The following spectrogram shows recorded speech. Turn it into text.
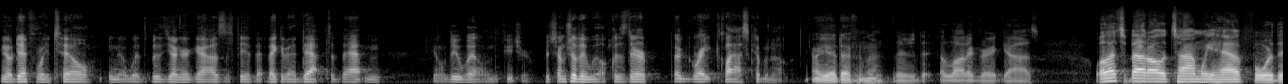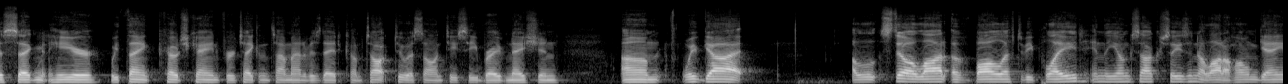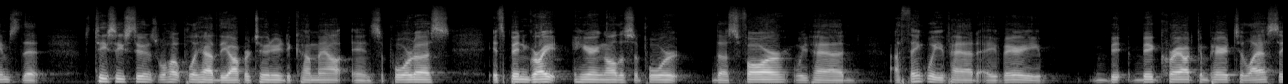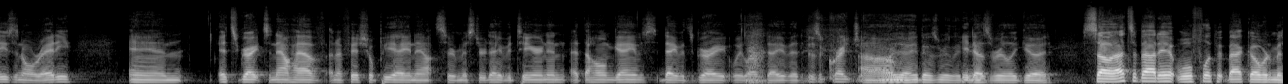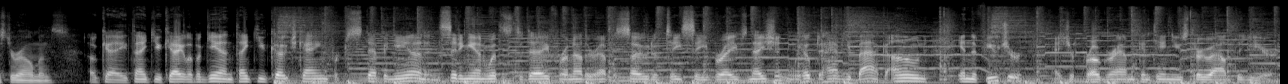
you know definitely tell you know with with younger guys if they, that they can adapt to that and you know do well in the future, which I'm sure they will because they're a great class coming up. Oh yeah, definitely. Mhm. There's d- a lot of great guys. Well, that's about all the time we have for this segment here. We thank Coach Kane for taking the time out of his day to come talk to us on TC Brave Nation. Um, we've got a still a lot of ball left to be played in the young soccer season, a lot of home games that TC students will hopefully have the opportunity to come out and support us. It's been great hearing all the support thus far. We've had, I think we've had a very big crowd compared to last season already, and it's great to now have an official PA announcer, Mr. David Tiernan, at the home games. David's great. We love David. He does a great job. oh yeah, he does really. Um, He good. does really good. So that's about it. We'll flip it back over to Mr. Romans. Okay, thank you, Caleb. Again, thank you, Coach Kane, for stepping in and sitting in with us today for another episode of TC Braves Nation. We hope to have you back on in the future as your program continues throughout the year.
